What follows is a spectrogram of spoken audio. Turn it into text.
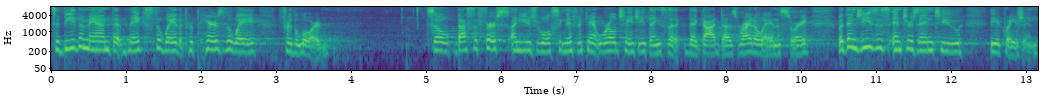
to be the man that makes the way, that prepares the way for the Lord. So that's the first unusual, significant, world changing things that, that God does right away in the story. But then Jesus enters into the equation.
